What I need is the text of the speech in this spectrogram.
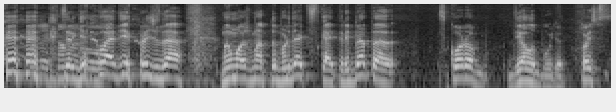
Сергей Владимирович, да, мы можем наблюдать и сказать, ребята, скоро дело будет. То есть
